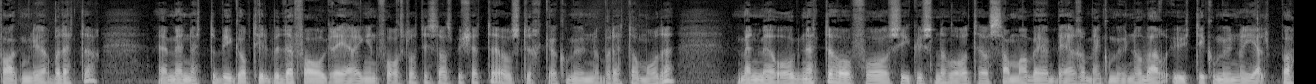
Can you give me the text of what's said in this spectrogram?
fagmiljøer på dette. Eh, vi er nødt til å bygge opp tilbud. Derfor har regjeringen foreslått i statsbudsjettet å styrke kommunene på dette området. Men vi er òg nødt til å få sykehusene våre til å samarbeide bedre med kommunene og være ute i kommunene og hjelpe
